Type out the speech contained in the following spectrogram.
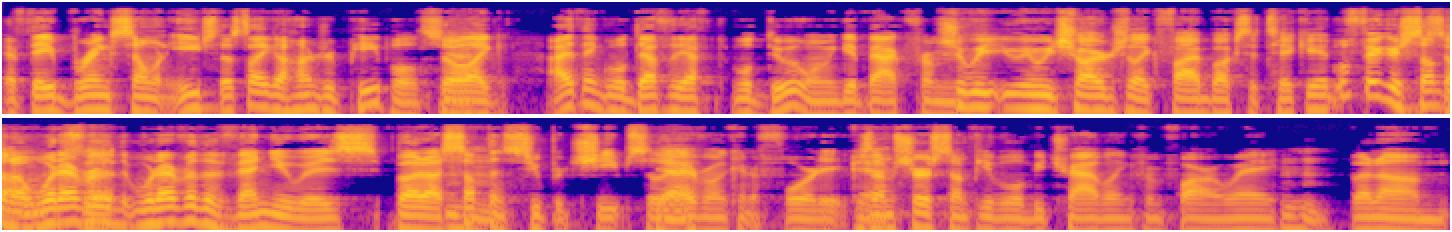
if they bring someone each, that's like 100 people. So Yeah. like, I think we'll definitely have to, we'll do it when we get back from. Should we when we charge like five bucks a ticket? We'll figure something, out, whatever so- whatever the venue is, but uh, something super cheap so that Yeah. everyone can afford it. Because Yeah. I'm sure some people will be traveling from far away. Mhm. But um,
